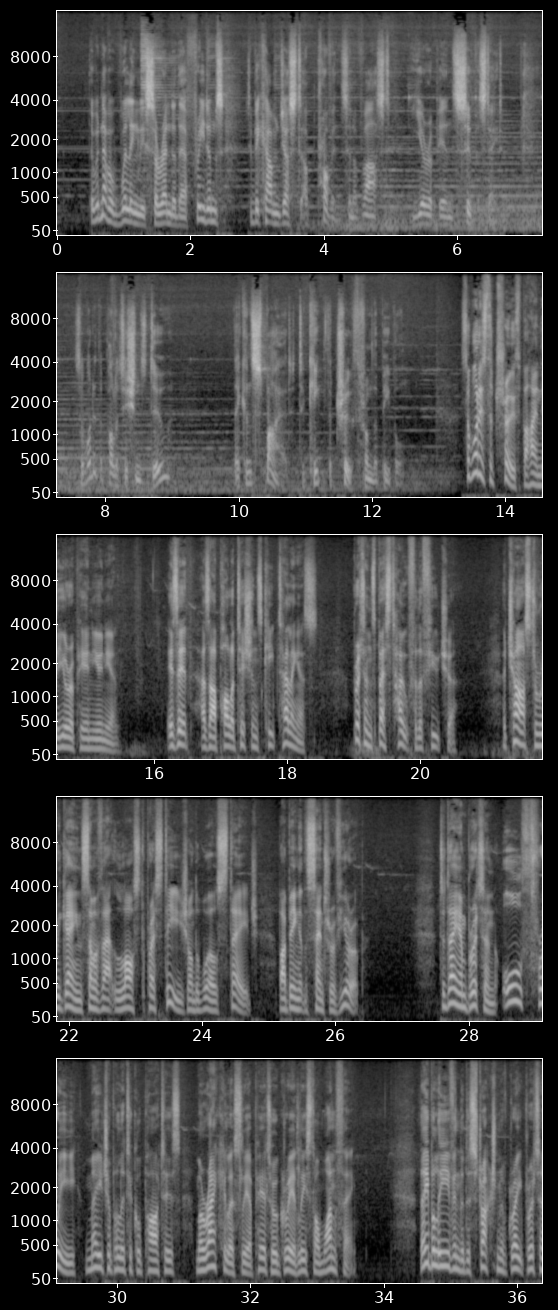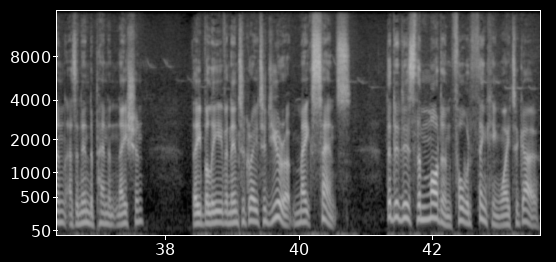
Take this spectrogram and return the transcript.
They would never willingly surrender their freedoms to become just a province in a vast European superstate. So what did the politicians do? They conspired to keep the truth from the people. So what is the truth behind the European Union? Is it, as our politicians keep telling us, Britain's best hope for the future? A chance to regain some of that lost prestige on the world stage by being at the centre of Europe? Today in Britain, all three major political parties miraculously appear to agree at least on one thing. They believe in the destruction of Great Britain as an independent nation. They believe an integrated Europe makes sense that it is the modern, forward-thinking way to go,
